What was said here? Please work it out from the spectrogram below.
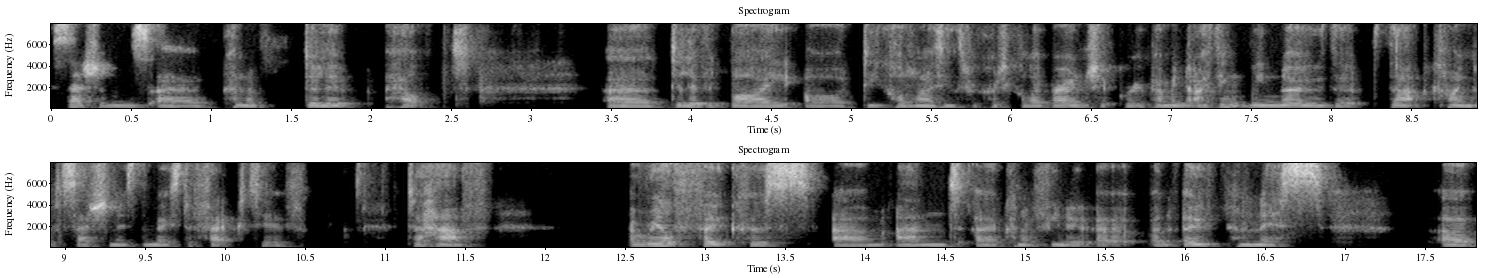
sessions uh, kind of deli- helped uh, delivered by our Decolonising Through Critical Librarianship group. I mean, I think we know that that kind of session is the most effective to have a real focus um, and kind of, you know, an openness uh,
